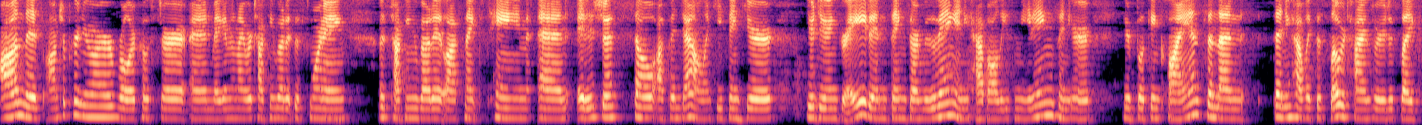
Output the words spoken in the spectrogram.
on this entrepreneur roller coaster, and Megan and I were talking about it this morning. I was talking about it last night to Tane, and it is just so up and down. Like you think you're you're doing great and things are moving and you have all these meetings and you're you're booking clients and then then you have like the slower times where you're just like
